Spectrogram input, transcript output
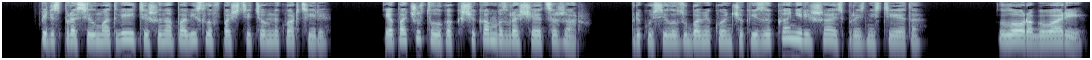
— переспросил Матвей, и тишина повисла в почти темной квартире. Я почувствовала, как к щекам возвращается жар. Прикусила зубами кончик языка, не решаясь произнести это. «Лора, говори»,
